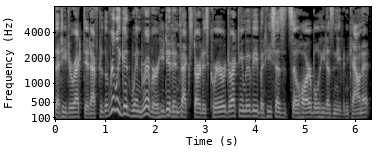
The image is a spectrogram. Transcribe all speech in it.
that he directed after the really good Wind River. He did, in fact, start his career directing a movie, but he says it's so horrible he doesn't even count it.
